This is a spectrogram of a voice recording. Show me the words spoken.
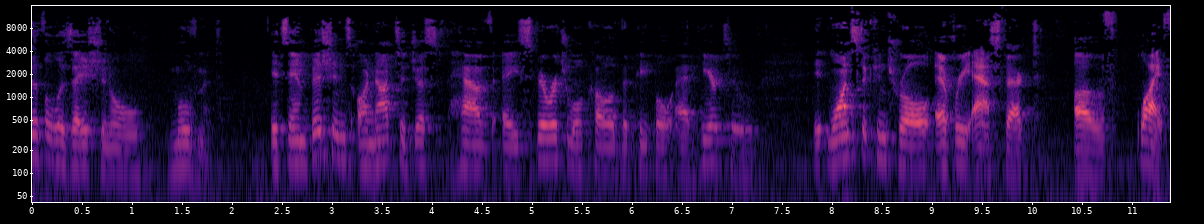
civilizational movement. Its ambitions are not to just have a spiritual code that people adhere to, it wants to control every aspect of life.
